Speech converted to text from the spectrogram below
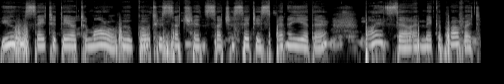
you who say today or tomorrow, we'll go to such and such a city, spend a year there, buy and sell, and make a profit.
